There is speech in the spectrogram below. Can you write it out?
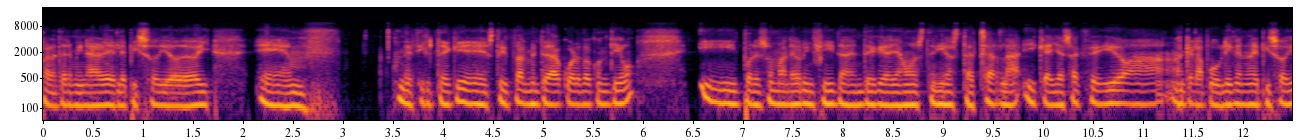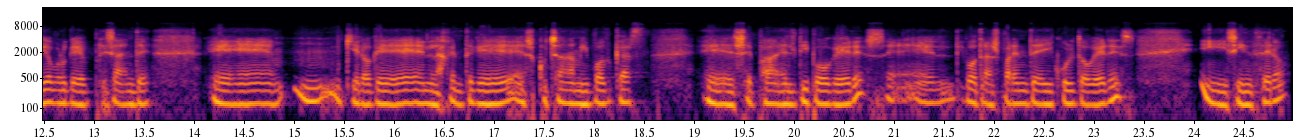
para terminar el episodio de hoy. Em, decirte que estoy totalmente de acuerdo contigo y por eso me alegro infinitamente que hayamos tenido esta charla y que hayas accedido a, que la publique en el episodio porque precisamente eh, quiero que la gente que escucha mi podcast eh, sepa el tipo que eres, el tipo transparente y culto que eres y sincero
